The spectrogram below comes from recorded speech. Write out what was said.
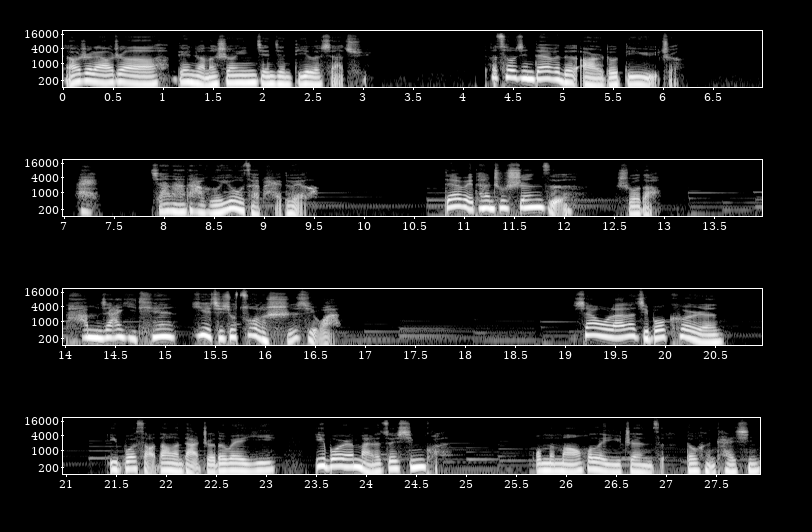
聊着聊着，店长的声音渐渐低了下去，他凑近 David 的耳朵低语着：“哎，加拿大鹅又在排队了。” David 探出身子说道：“他们家一天业绩就做了十几万。”下午来了几波客人，一波扫荡了打折的卫衣，一波人买了最新款。我们忙活了一阵子，都很开心。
